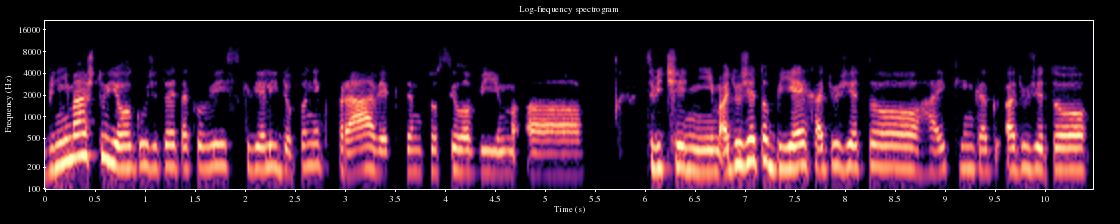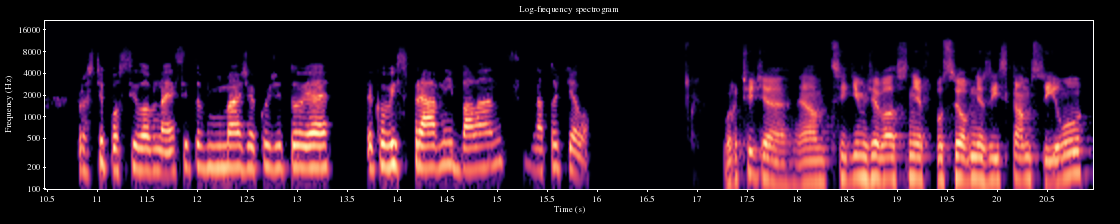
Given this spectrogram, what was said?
Vnímáš tu jogu, že to je takový skvělý doplněk právě k těmto silovým uh, cvičením, ať už je to běh, ať už je to hiking, ať už je to prostě posilovna, jestli to vnímáš jako, že to je takový správný balans na to tělo. Určitě. Já cítím, že vlastně v posilovně získám sílu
